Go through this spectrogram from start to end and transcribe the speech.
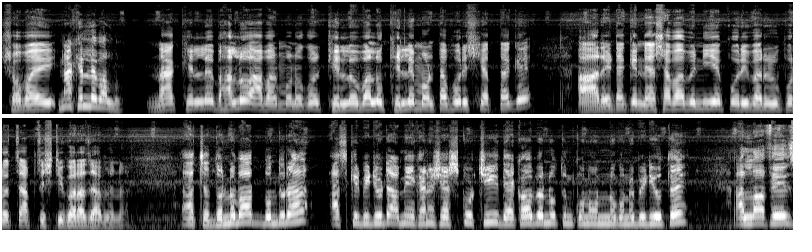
সবাই না খেললে ভালো? না খেললে ভালো আবার মনে কর খেললেও ভালো খেললে মনটা পরিষ্কার থাকে আর এটাকে নেশাভাবে নিয়ে পরিবারের উপরে চাপ সৃষ্টি করা যাবে না। আচ্ছা ধন্যবাদ বন্ধুরা। আজকের ভিডিওটা আমি এখানে শেষ করছি। দেখা হবে নতুন কোনো অন্য কোনো ভিডিওতে। আল্লাহ হাফেজ।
